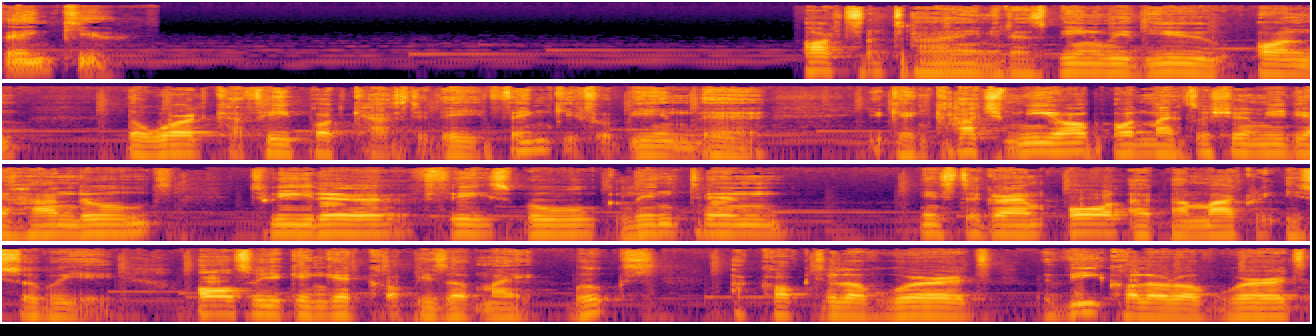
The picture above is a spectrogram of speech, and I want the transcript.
Thank you. Hearts and time, it has been with you on the Word Cafe podcast today. Thank you for being there. You can catch me up on my social media handles Twitter, Facebook, LinkedIn, Instagram, all at Amakri Isoboye. Also, you can get copies of my books, A Cocktail of Words, The Color of Words,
